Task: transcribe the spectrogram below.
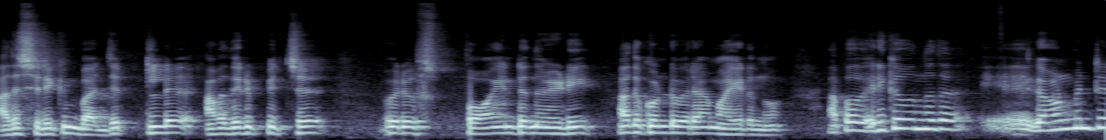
അത് ശരിക്കും ബഡ്ജറ്റിൽ അവതരിപ്പിച്ച് ഒരു പോയിന്റ് നേടി അത് കൊണ്ടുവരാമായിരുന്നു. അപ്പോൾ എനിക്ക് തോന്നുന്നത് ഗവൺമെന്റ്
